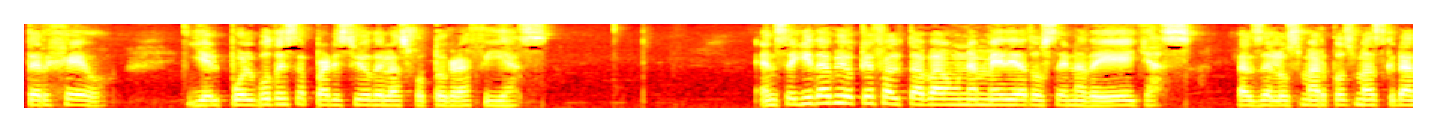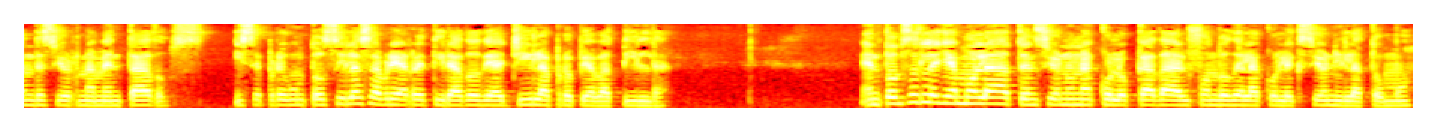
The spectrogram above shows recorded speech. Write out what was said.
terjeo, y el polvo desapareció de las fotografías. Enseguida vio que faltaba una media docena de ellas, las de los marcos más grandes y ornamentados, y se preguntó si las habría retirado de allí la propia Batilda. Entonces le llamó la atención una colocada al fondo de la colección y la tomó.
